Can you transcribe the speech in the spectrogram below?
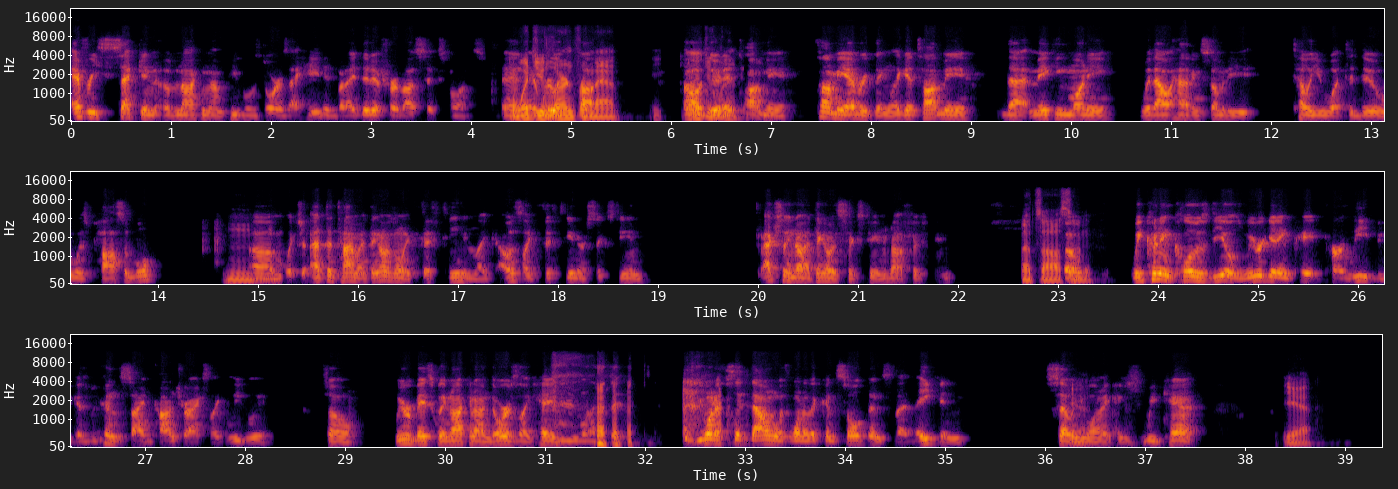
every second of knocking on people's doors. I hated, but I did it for about six months. And what did you really learn from that? What oh, dude, learn? it taught me taught me everything. Like it taught me that making money without having somebody tell you what to do was possible. Mm. Um, which at the time I think I was only 15. Like I was like 15 or 16. Actually, no, I think I was 16, not 15. That's awesome. So we couldn't close deals. We were getting paid per lead because we couldn't sign contracts like legally. So we were basically knocking on doors like, "Hey, do you want to sit? you want to sit down with one of the consultants that they can sell yeah. you on it because we can't." Yeah.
